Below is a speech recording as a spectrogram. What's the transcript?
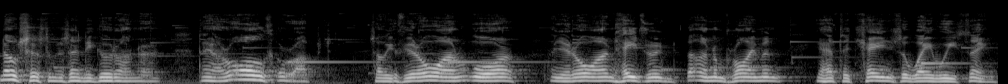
No system is any good on earth. They are all corrupt. So if you don't want war, and you don't want hatred, unemployment, you have to change the way we think.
